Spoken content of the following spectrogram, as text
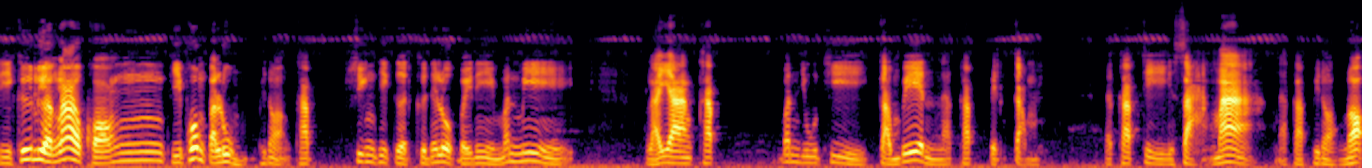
นี่คือเรื่องเล่าของผีโพงตะลุ่มพี่น้องครับ สิ่งที่เกิดขึ้นในโลกใบนี้ มันมีหลายอย่างครับมันอยู่ที่กรรมเว้นนะครับ เป็นกรรมนะครับที่สางมานะครับ พี่น้องเนาะ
